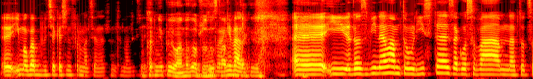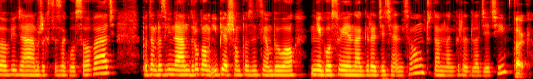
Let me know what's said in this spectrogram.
E, i mogłaby być jakaś informacja na ten temat gdzieś. Pewnie była, no dobrze, zostawmy takie... E, I rozwinęłam tą listę, zagłosowałam na to, co wiedziałam, że chcę zagłosować. Potem rozwinęłam drugą i pierwszą pozycją było nie głosuję na grę dziecięcą, czy tam na grę dla dzieci. Tak.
